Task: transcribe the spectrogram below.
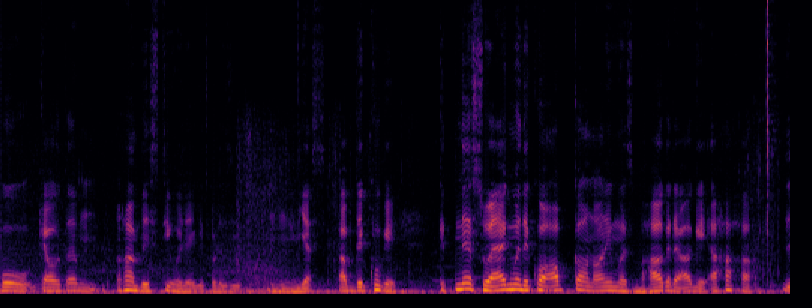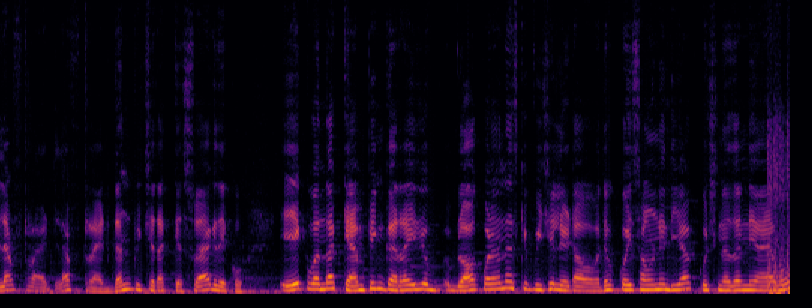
وہ کیا ہوتا ہے ہاں بیزتی ہو جائے گی تھوڑی سی۔ یس آپ دیکھو گے۔ کتنے سویگ میں دیکھو آپ کا انانیمس بھاگ رہے آگے۔ آہا ہا left right left right gun پیچھے رکھ کے سویگ دیکھو۔ ایک بندہ کیمپنگ کر رہا ہے، جو بلاک پڑا ہے نا، اس کے پیچھے لیٹا ہوا دیکھو، کوئی ساؤنڈ نہیں دیا، کچھ نظر نہیں آیا وہ۔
